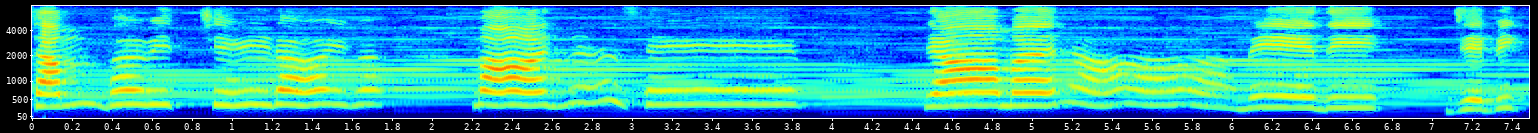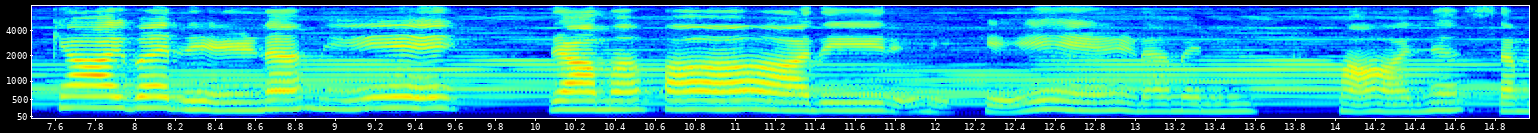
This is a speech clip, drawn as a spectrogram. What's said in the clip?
സംഭവിച്ചിടായ മാനസേ. രാമരാമേതി ജപിക്കായി വരണമേ രാമപാദേരമിക്കേണമെൻ മാനസം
